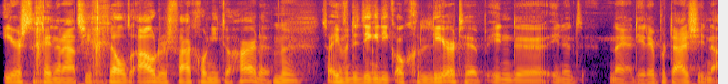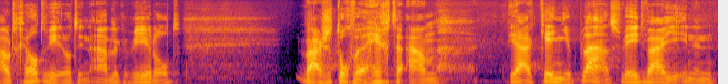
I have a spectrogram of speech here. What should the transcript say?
eerste generatie geldouders vaak gewoon niet te harde. Nee. Dat is een van de dingen die ik ook geleerd heb in, de, in het, nou ja, die reportage in de oud-geldwereld, in de adellijke wereld. Waar ze toch wel hechten aan, ja, ken je plaats. Weet waar je in een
